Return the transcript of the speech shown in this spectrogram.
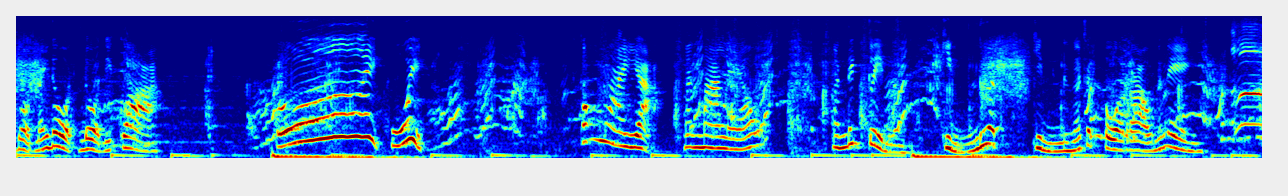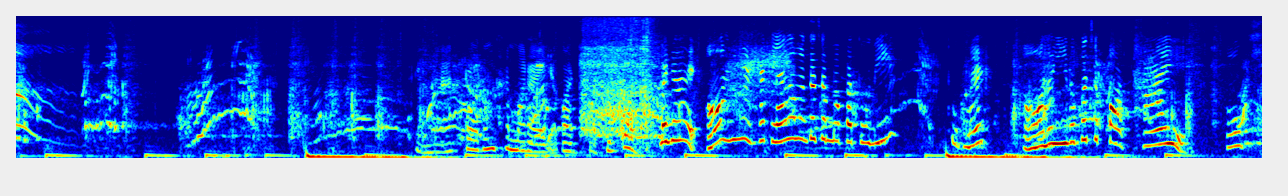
โดดไม่โดด โดดดีกว่าเอ้ย อุ้ย ต้องไวอะ มันมาแล้ว มันได้กลิ่น กลิ่นเลือด กลิ่นเนื้อจากตัวเรานั่นเอง เราต้องทำอะไรเดี๋ยวก่อนขอคิดก่อนไม่ได้ อ๋อนี่แฮกแล้วแล้วมันก็จะมาประตูนี้ ถูกไหมอ๋อทางนี้เราก็จะปลอดภัย โอเค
